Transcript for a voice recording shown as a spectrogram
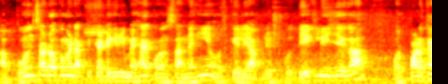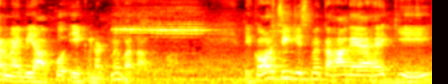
अब कौन सा डॉक्यूमेंट आपकी कैटेगरी में है, कौन सा नहीं है, उसके लिए आप लिस्ट को देख लीजिएगा और पढ़कर मैं भी आपको एक मिनट में बता दूँगा। एक और चीज़ इसमें कहा गया है कि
